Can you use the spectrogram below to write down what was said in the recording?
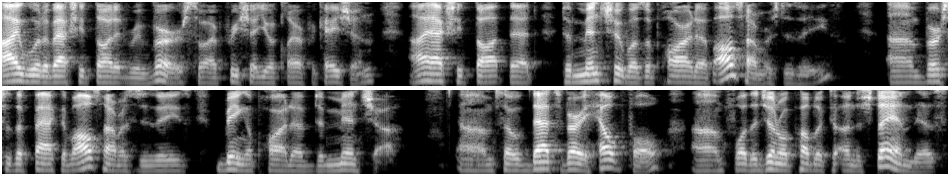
I would have actually thought it reversed. So I appreciate your clarification. I actually thought that dementia was a part of Alzheimer's disease um, versus the fact of Alzheimer's disease being a part of dementia. Um, so that's very helpful um, for the general public to understand this.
